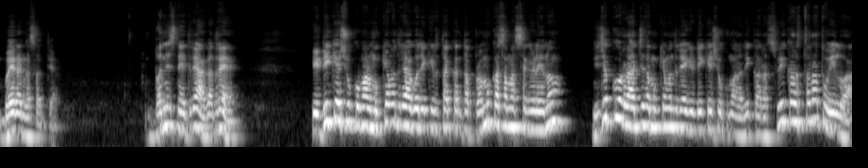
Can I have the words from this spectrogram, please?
ಬಹಿರಂಗ ಸತ್ಯ. ಬನ್ನಿ ಸ್ನೇಹಿತರೆ, ಹಾಗಾದರೆ ಈ ಡಿ ಕೆ ಶಿವಕುಮಾರ್ ಮುಖ್ಯಮಂತ್ರಿ ಆಗೋದಕ್ಕೆ ಇರ್ತಕ್ಕಂಥ ಪ್ರಮುಖ ಸಮಸ್ಯೆಗಳೇನು? ನಿಜಕ್ಕೂ ರಾಜ್ಯದ ಮುಖ್ಯಮಂತ್ರಿಯಾಗಿ ಡಿ ಕೆ ಶಿವಕುಮಾರ್ ಅಧಿಕಾರ ಸ್ವೀಕರಿಸ್ತಾರಾ ಅಥವಾ ಇಲ್ವಾ?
